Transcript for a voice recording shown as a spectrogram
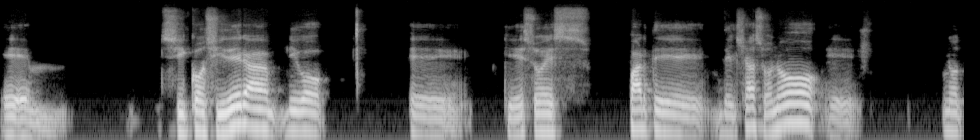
Em, si considera, digo, eh, que eso es parte del jazz o no, eh, no,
